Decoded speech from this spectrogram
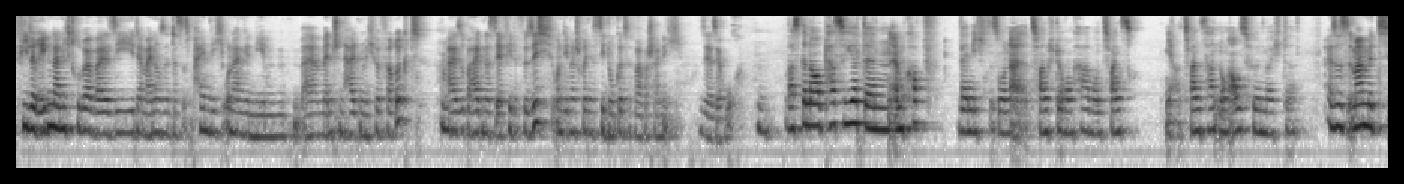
Viele reden da nicht drüber, weil sie der Meinung sind, das ist peinlich, unangenehm. Äh, Menschen halten mich für verrückt. Hm. Also behalten das sehr viele für sich und dementsprechend ist die Dunkelziffer wahrscheinlich sehr, sehr hoch. Hm. Was genau passiert denn im Kopf, wenn ich so eine Zwangsstörung habe und Zwangs, ja, Zwangshandlung ausführen möchte? Also es ist immer mit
